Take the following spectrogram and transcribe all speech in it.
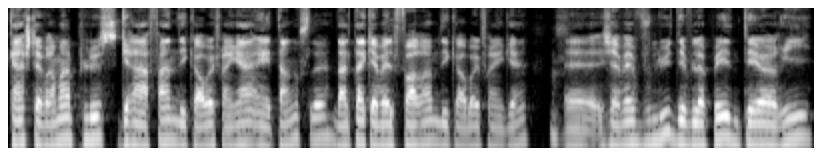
quand j'étais vraiment plus grand fan des Cowboys fringants intenses, là, dans le temps qu'il y avait le forum des Cowboys fringants, euh, j'avais voulu développer une théorie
